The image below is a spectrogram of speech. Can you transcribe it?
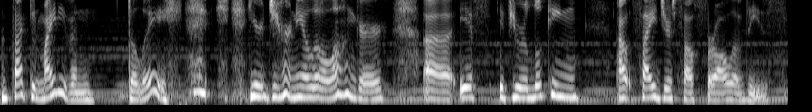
In fact it might even delay your journey a little longer uh, if if you're looking outside yourself for all of these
